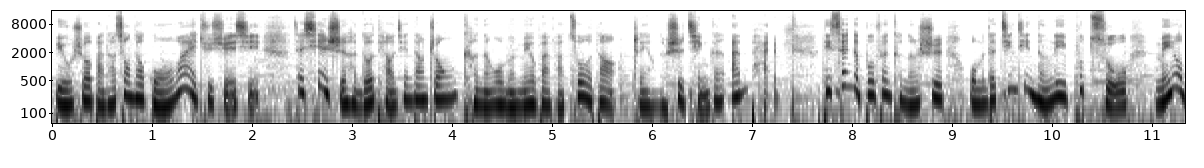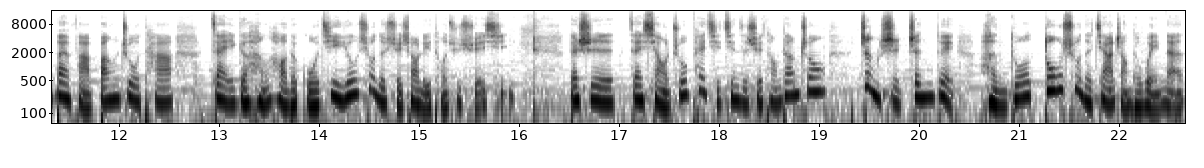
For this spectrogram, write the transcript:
比如说把他送到国外去学习，在现实很多条件当中，可能我们没有办法做到这样的事情跟安排。第三个部分可能是我们的经济能力不足，没有办法帮助他在一个很好的国际优秀的学校里头去学习。但是在小猪佩奇亲子学堂当中，正是针对很多多数的家长的为难，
